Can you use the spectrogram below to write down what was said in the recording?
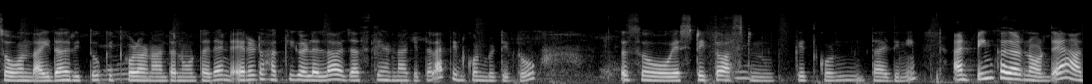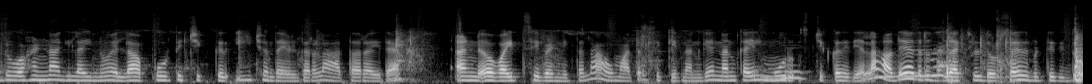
ಸೊ ಒಂದು ಐದಾರು ಇತ್ತು. ಕಿತ್ಕೊಳ್ಳೋಣ ಅಂತ ನೋಡ್ತಾ ಇದೆ ಆ್ಯಂಡ್ ಎರಡು ಹಕ್ಕಿಗಳೆಲ್ಲ ಜಾಸ್ತಿ ಹಣ್ಣಾಗಿತ್ತಲ್ಲ ತಿನ್ಕೊಂಡು ಬಿಟ್ಟಿತ್ತು ಸೊ ಎಷ್ಟಿತ್ತೋ ಅಷ್ಟನ್ನು ಕಿತ್ಕೊಳ್ತಾ ಇದ್ದೀನಿ. ಆ್ಯಂಡ್ ಪಿಂಕ್ ಕಲರ್ ನೋಡಿದೆ, ಅದು ಹಣ್ಣಾಗಿಲ್ಲ ಇನ್ನೂ ಎಲ್ಲ ಪೂರ್ತಿ ಚಿಕ್ಕ ಈಚ್ ಅಂತ ಹೇಳ್ತಾರಲ್ಲ, ಆ ಥರ ಇದೆ. ಆ್ಯಂಡ್ ವೈಟ್ ಸೀಬೆಹಣ್ಣು ಇತ್ತಲ್ಲ, ಅವು ಮಾತ್ರ ಸಿಕ್ಕಿದ್ದು ನನಗೆ. ನನ್ನ ಕೈಲಿ ಮೂರು ಚಿಕ್ಕದಿದೆಯಲ್ಲ, ಅದೇ ಅದ್ರದ್ದು ಆ್ಯಕ್ಚುಲಿ ದೊಡ್ಡ ಸೈಜ್ ಬಿಡ್ತಿದ್ದಿದ್ದು.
